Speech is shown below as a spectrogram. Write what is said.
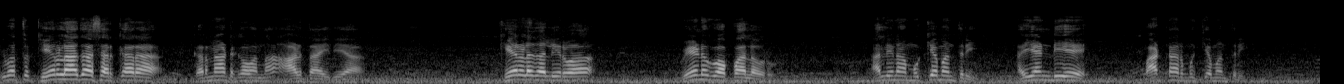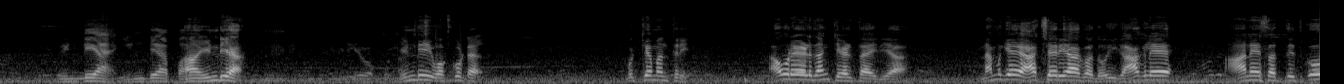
ಇವತ್ತು ಕೇರಳದ ಸರ್ಕಾರ ಕರ್ನಾಟಕವನ್ನು ಆಳ್ತಾ ಇದೆಯಾ? ಕೇರಳದಲ್ಲಿರುವ ವೇಣುಗೋಪಾಲ್ ಅವರು ಅಲ್ಲಿನ ಮುಖ್ಯಮಂತ್ರಿ I N D A partner ಮುಖ್ಯಮಂತ್ರಿ. India India India. ಇಂಡಿ ಒಕ್ಕೂಟ. ಮುಖ್ಯಮಂತ್ರಿ ಅವ್ರು ಹೇಳ್ದಂಗೆ ಕೇಳ್ತಾ ಇದೆಯಾ? ನಮಗೆ ಆಶ್ಚರ್ಯ ಆಗೋದು. ಈಗಾಗಲೇ ಆನೆ ಸತ್ತಿದ್ಕೂ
